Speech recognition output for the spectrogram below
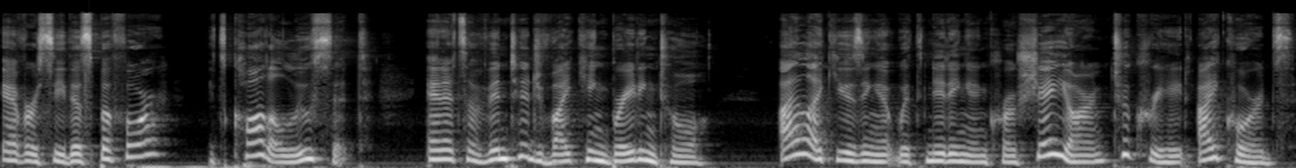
Ever see this before? It's called a lucet, and it's a vintage Viking braiding tool. I like using it with knitting and crochet yarn to create I-cords.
